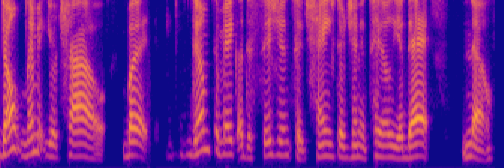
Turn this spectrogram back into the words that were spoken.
Don't limit your child, but them to make a decision to change their genitalia, that no,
